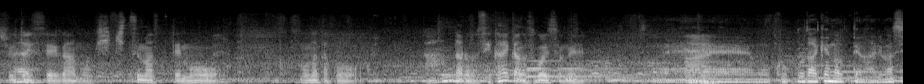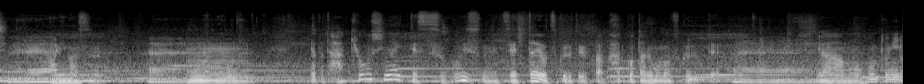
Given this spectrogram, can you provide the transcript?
集大成がもう引き詰まってもうもうなんかこうなんだろうな世界観がすごいですよね。ね。もうここだけのってのありますしね。あります。えーうん。やっぱ妥協しないってすごいですね。絶対を作るというか確固たるものを作るって。えいやーもう本当に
